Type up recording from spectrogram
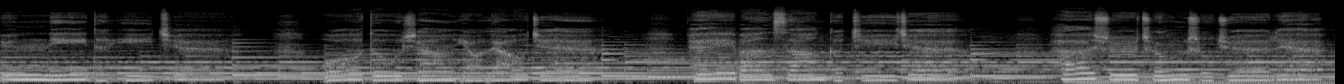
于你的一切，我都想要了解。陪伴三个季节，还是承受决裂？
